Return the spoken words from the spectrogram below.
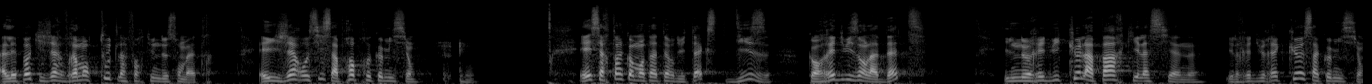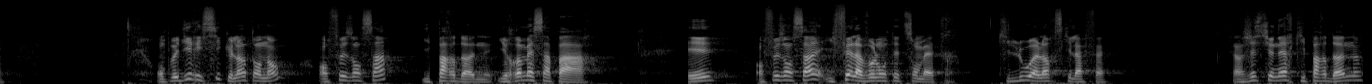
À l'époque, il gère vraiment toute la fortune de son maître. Et il gère aussi sa propre commission. Et certains commentateurs du texte disent qu'en réduisant la dette, il ne réduit que la part qui est la sienne, il réduirait que sa commission. On peut dire ici que l'intendant, en faisant ça, il pardonne, il remet sa part. Et en faisant ça, il fait la volonté de son maître, qui loue alors ce qu'il a fait. C'est un gestionnaire qui pardonne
